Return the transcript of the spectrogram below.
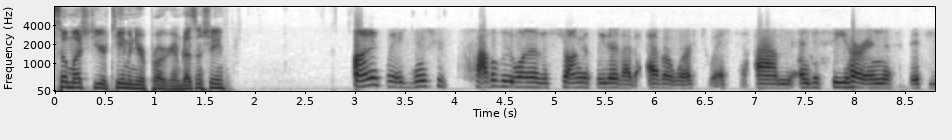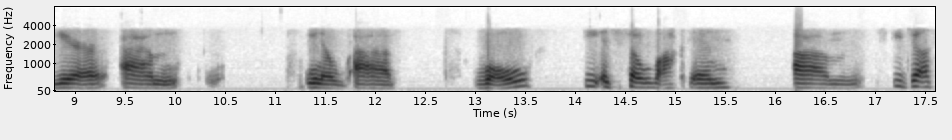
so much to your team and your program, doesn't she? Honestly, I think she's probably one of the strongest leaders I've ever worked with. Um, and to see her in this fifth year, um, you know, uh, role, she is so locked in. Um, she just,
